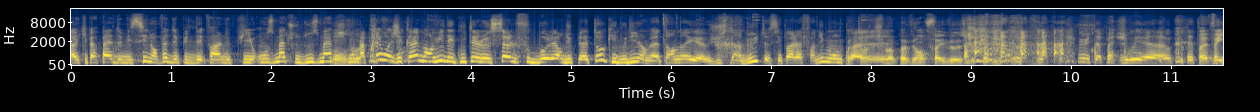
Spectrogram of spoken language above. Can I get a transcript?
euh, qui perd pas à domicile, en fait, depuis, enfin, depuis 11 matchs ou 12 matchs. 11, Donc, Après, moi, j'ai quand même envie d'écouter le seul footballeur du plateau qui nous dit Non, mais attendez, euh, juste un but, c'est pas la fin du monde, quoi. Attends, tu m'as pas vu en five. Oui, t'as pas joué euh, peut-être. Ouais,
